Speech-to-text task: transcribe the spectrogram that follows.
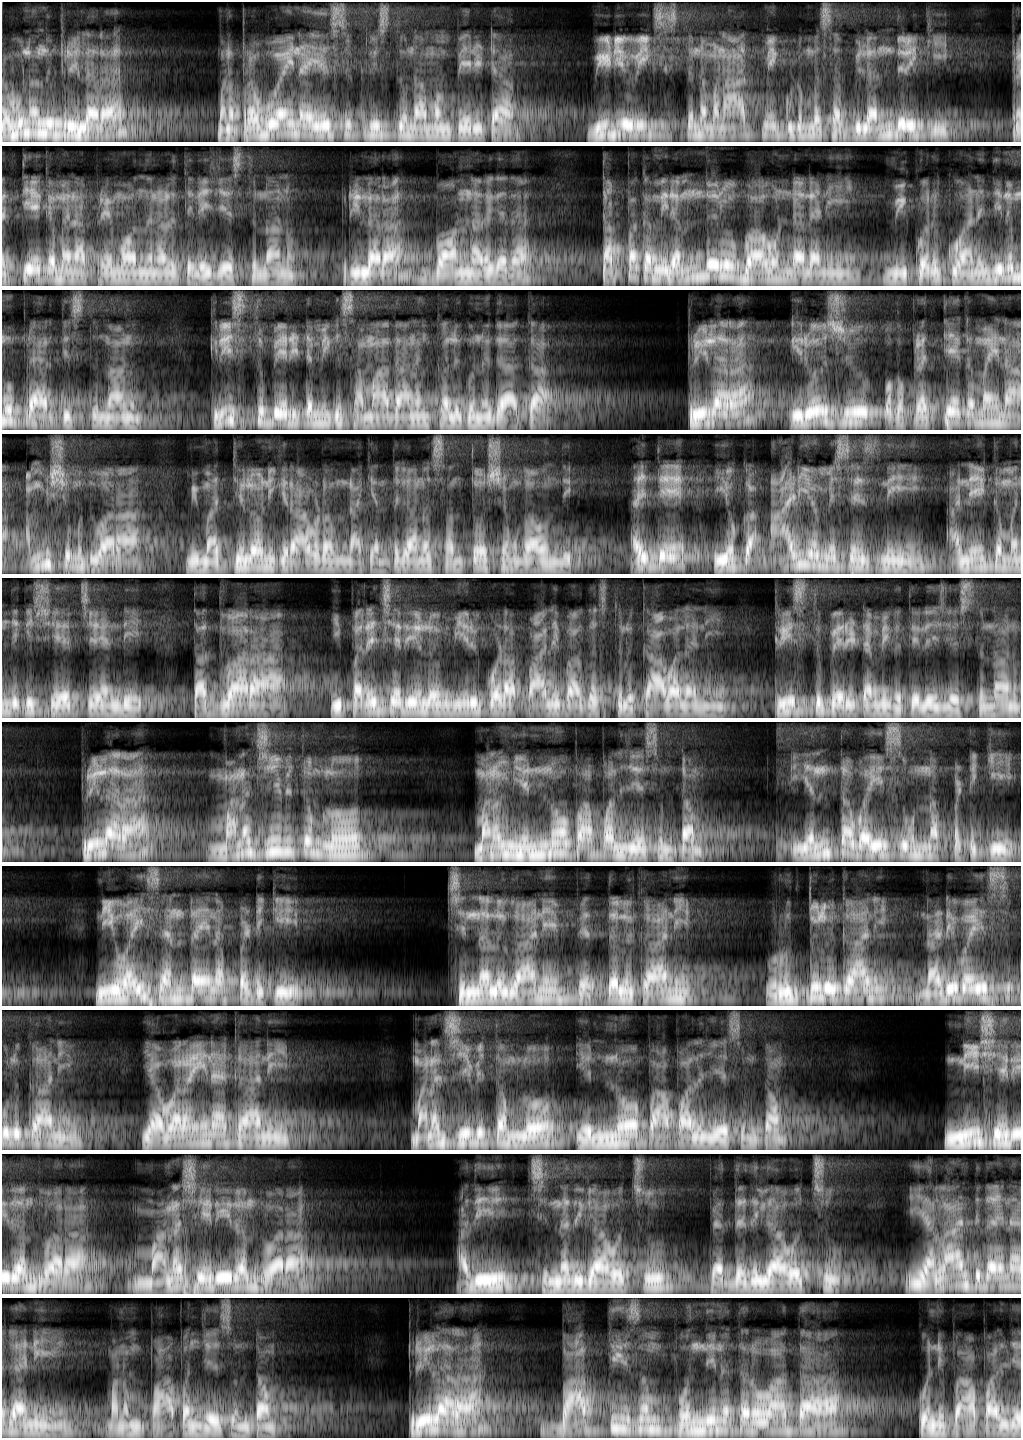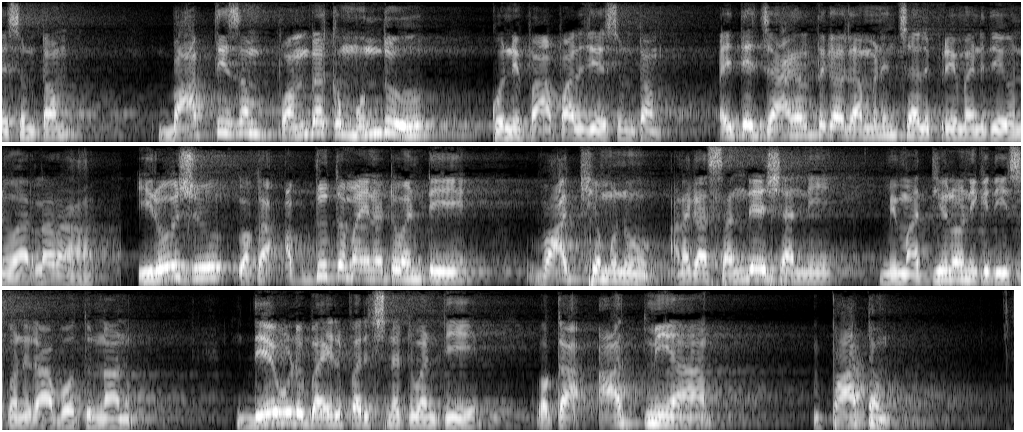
ప్రభునందు ప్రియులారా మన ప్రభు అయిన యేసుక్రీస్తు నామం పేరిట వీడియో వీక్షిస్తున్న మన ఆత్మీయ కుటుంబ సభ్యులందరికీ ప్రత్యేకమైన ప్రేమవందనాలు తెలియజేస్తున్నాను. ప్రియులారా బాగున్నారు కదా? తప్పక మీరందరూ బాగుండాలని మీ కొరకు అనుదినము ప్రార్థిస్తున్నాను. క్రీస్తు పేరిట మీకు సమాధానం కలుగునుగాక. ప్రియులారా ఈరోజు ఒక ప్రత్యేకమైన అంశము ద్వారా మీ మధ్యలోనికి రావడం నాకు ఎంతగానో సంతోషంగా ఉంది. అయితే ఈ యొక్క ఆడియో మెసేజ్ని అనేక మందికి షేర్ చేయండి. తద్వారా ఈ పరిచర్యలో మీరు కూడా పాలి భాగస్తులు కావాలని క్రీస్తు పేరిట మీకు తెలియజేస్తున్నాను. ప్రిలరా మన జీవితంలో మనం ఎన్నో పాపాలు చేస్తుంటాం. ఎంత వయసు ఉన్నప్పటికీ నీ వయసు ఎంత అయినప్పటికీ చిన్నలు కానీ పెద్దలు కానీ వృద్ధులు కానీ నడి వయస్కులు కానీ ఎవరైనా కానీ మన జీవితంలో ఎన్నో పాపాలు చేసుంటాం నీ శరీరం ద్వారా మన శరీరం ద్వారా అది చిన్నది కావచ్చు పెద్దది కావచ్చు ఎలాంటిదైనా కానీ మనం పాపం చేసుంటాం ప్రియులారా బాప్తిజం పొందిన తర్వాత కొన్ని పాపాలు చేసుంటాం బాప్తిజం పొందక ముందు కొన్ని పాపాలు చేసుంటాం అయితే జాగ్రత్తగా గమనించాలి ప్రియమైన దేవుని వర్లరా ఈరోజు ఒక అద్భుతమైనటువంటి వాక్యమును అనగా సందేశాన్ని మీ మధ్యలోనికి తీసుకొని రాబోతున్నాను. దేవుడు బయలుపరిచినటువంటి ఒక ఆత్మీయ పాఠం.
